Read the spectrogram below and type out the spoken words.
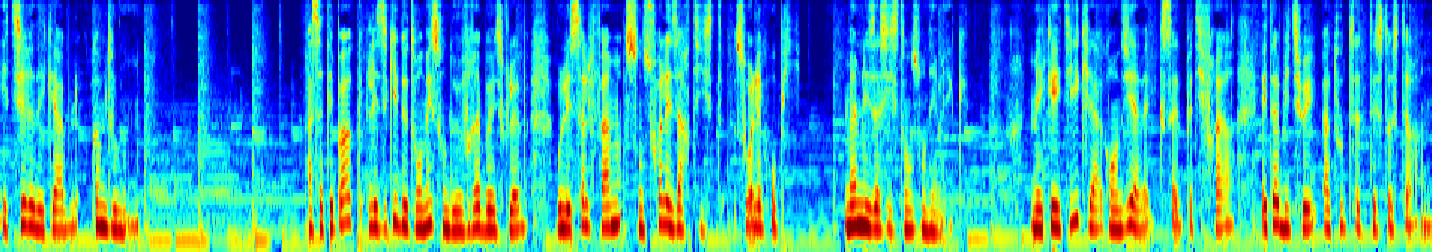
et tirer des câbles comme tout le monde. À cette époque, les équipes de tournée sont de vrais boys clubs où les seules femmes sont soit les artistes, soit les groupies. Même les assistants sont des mecs. Mais Katie, qui a grandi avec sept petits frères, est habituée à toute cette testostérone.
